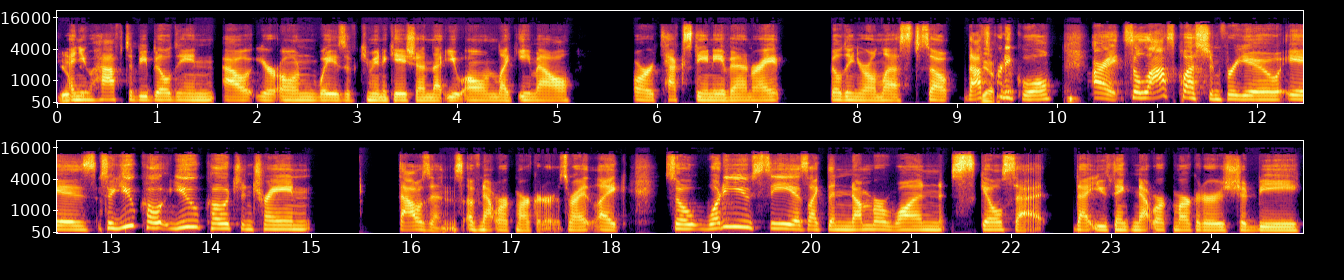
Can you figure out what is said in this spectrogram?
yep. and you have to be building out your own ways of communication that you own like email or texting even right? Building your own list. So that's yep. pretty cool. All right so last question for you is so you co you coach and train thousands of network marketers, right? Like, so what do you see as like the number one skill set that you think network marketers should be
